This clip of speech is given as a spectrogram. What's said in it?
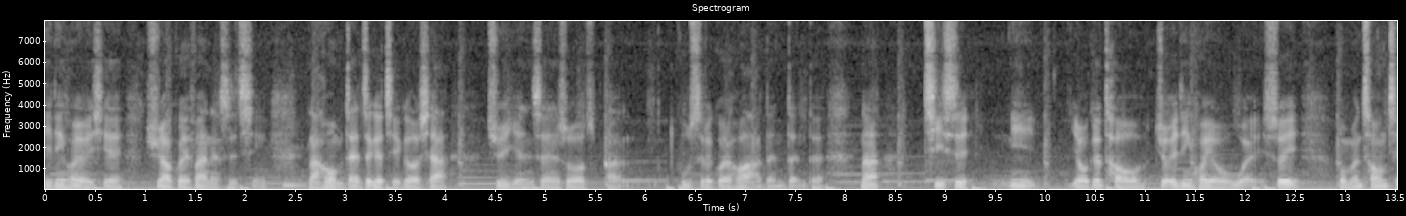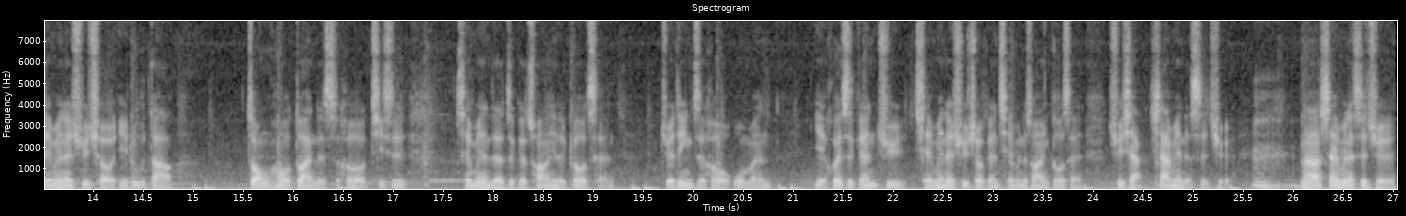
一定会有一些需要规范的事情。嗯。然后我们在这个结构下去延伸说，呃，故事的规划等等的。那其实你有个头，就一定会有尾。所以，我们从前面的需求一路到中后段的时候，其实前面的这个创意的构成决定之后，我们。也会是根据前面的需求跟前面的创意构成去想下面的视觉，嗯，那下面的视觉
